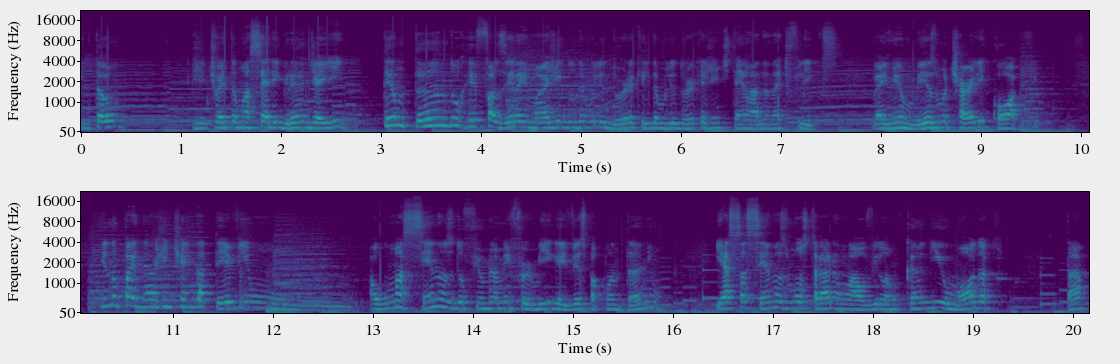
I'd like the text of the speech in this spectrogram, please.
Então a gente vai ter uma série grande aí tentando refazer a imagem do Demolidor, aquele Demolidor que a gente tem lá da Netflix. Vai vir o mesmo Charlie Cox. E no painel a gente ainda teve um, algumas cenas do filme Homem-Formiga e Vespa Quantanium. E essas cenas mostraram lá o vilão Kang e o Modok, tá?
